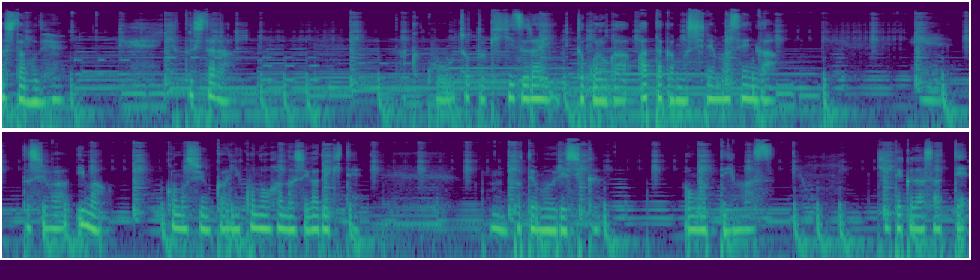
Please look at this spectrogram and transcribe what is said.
話したのでひょっとしたらなんかこうちょっと聞きづらいところがあったかもしれませんが、えー私は今この瞬間にこのお話ができて、うん、とても嬉しく思っています。聞いてくださって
